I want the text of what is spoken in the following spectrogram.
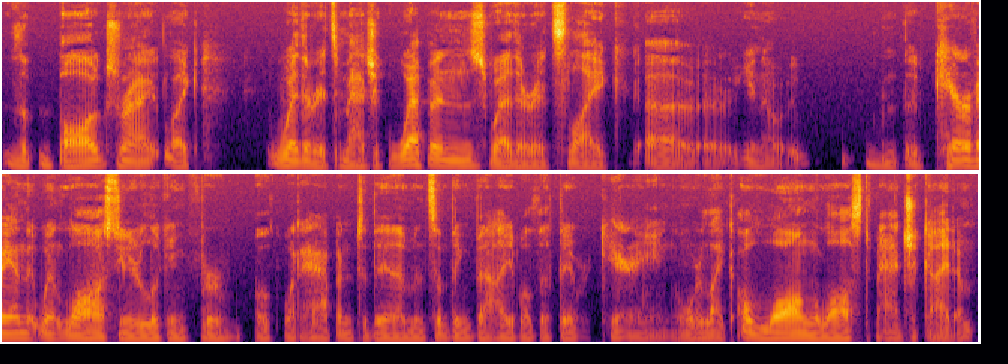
the bogs, right? Like whether it's magic weapons, whether it's like uh, you know the caravan that went lost and you're looking for both what happened to them and something valuable that they were carrying or like a long lost magic item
